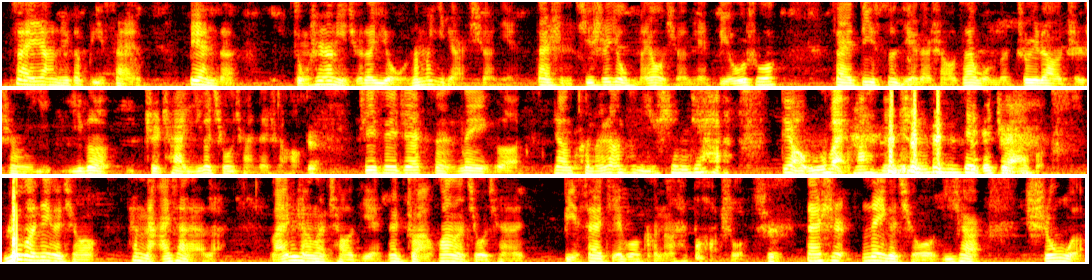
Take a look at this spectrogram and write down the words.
再让这个比赛变得。总是让你觉得有那么一点悬念，但是其实又没有悬念。比如说，在第四节的时候，在我们追到只剩一一个只差一个球权的时候，J C Jackson 那个让可能让自己身价 掉五百万的那那个 drive，如果那个球他拿下来了，完成了超节，那转换了球权，比赛结果可能还不好说。是，但是那个球一下失误了，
